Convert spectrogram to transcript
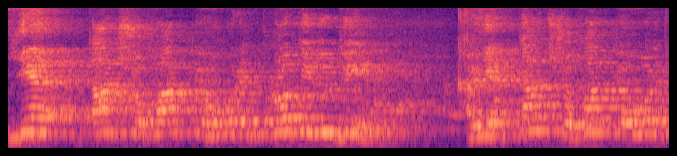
є так, що факти говорять проти людини, а є так, що факти говорять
